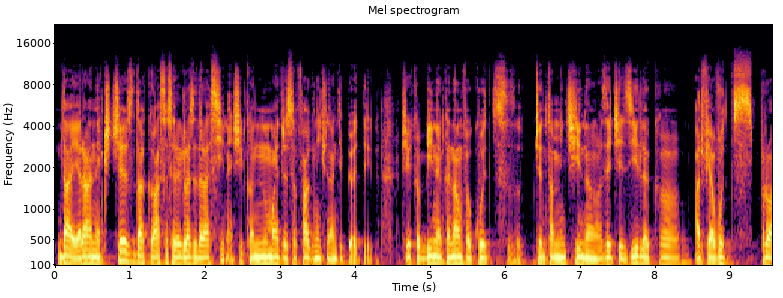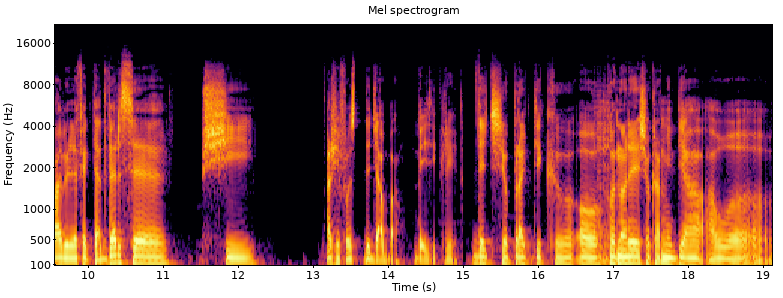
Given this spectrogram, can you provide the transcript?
da, era în exces dacă asta se reglează de la sine și că nu mai trebuie să fac niciun antibiotic. Și că bine că n-am făcut gentamicină 10 zile, că ar fi avut probabil efecte adverse și ar fi fost degeaba, basically. Deci, practic, o gonoree și o clamidia au uh,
